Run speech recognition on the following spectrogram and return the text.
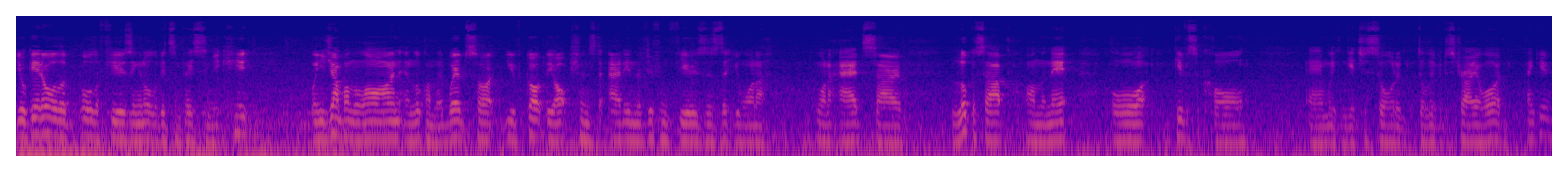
You'll get all the all the fusing and all the bits and pieces in your kit. When you jump on the line and look on the website, you've got the options to add in the different fuses that you want to want to add. So look us up on the net or give us a call and we can get you sorted, delivered Australia wide. Thank you.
